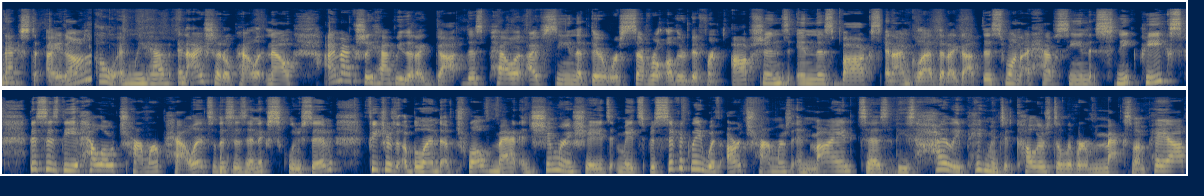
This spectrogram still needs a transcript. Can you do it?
next item. Oh, and we have an eyeshadow palette. Now, I'm actually happy that I got this palette. I've seen that there were several other different options in this box, and I'm glad that I got this one. I have seen sneak peeks. This is the Hello Charmer palette, so this is an exclusive. Features a blend of 12 matte and shimmery shades made specifically with our charmers in mind. It says these highly pigmented colors deliver maximum payoff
